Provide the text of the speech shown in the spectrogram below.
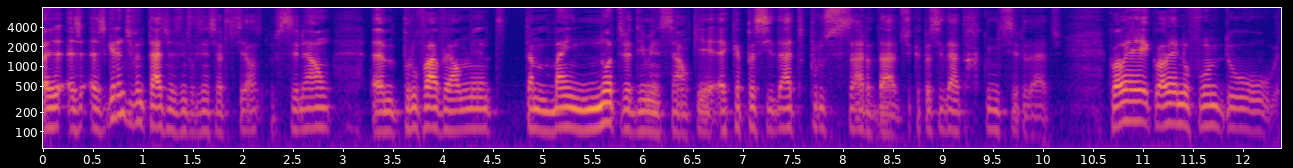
As, as, grandes vantagens da inteligência artificial serão um, provavelmente também noutra dimensão, que é a capacidade de processar dados, a capacidade de reconhecer dados. Qual é, qual é no fundo,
